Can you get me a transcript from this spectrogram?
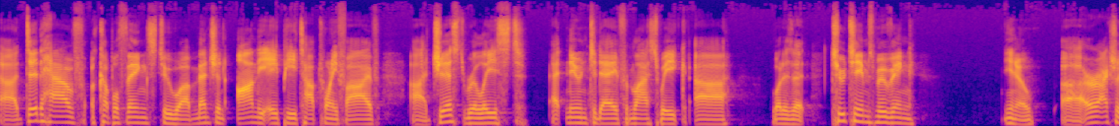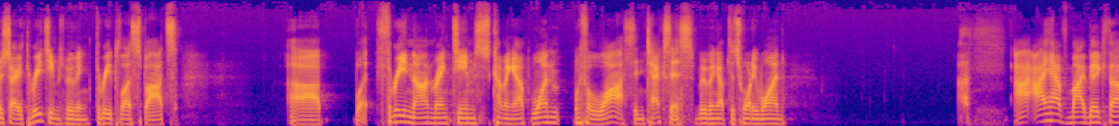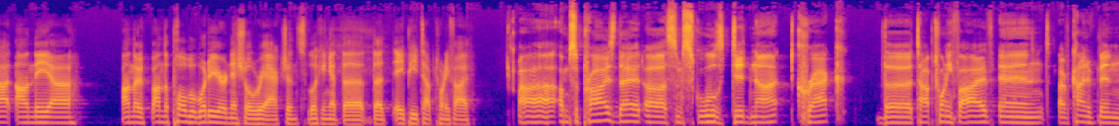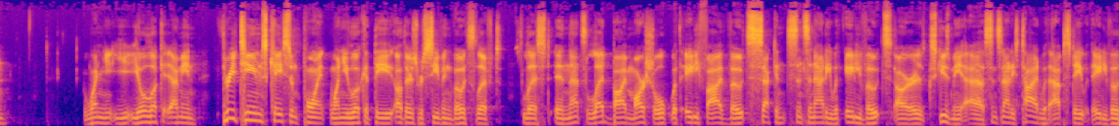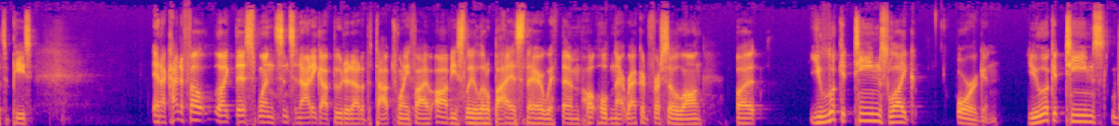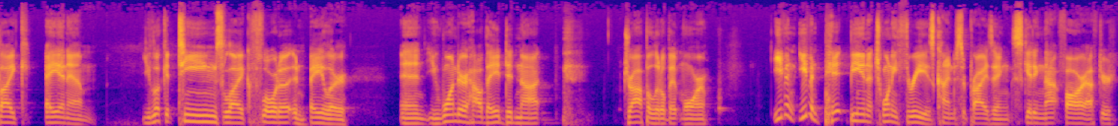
Uh, did have a couple things to uh, mention on the AP Top 25. Uh, just released at noon today from last week. Uh, what is it? Two teams moving, you know, uh, or actually, sorry, three teams moving three plus spots. Uh, what three non-ranked teams coming up. One with a loss in Texas, moving up to 21. I, I have my big thought on the uh, on the on the poll, but what are your initial reactions looking at the the AP top 25? Uh, I'm surprised that uh, some schools did not crack the top 25, and I've kind of been when you, you you'll look at. I mean, three teams. Case in point, when you look at the others receiving votes lift list, and that's led by Marshall with 85 votes. Second, Cincinnati with 80 votes, or excuse me, uh, Cincinnati's tied with App State with 80 votes apiece. And I kind of felt like this when Cincinnati got booted out of the top 25. Obviously, a little bias there with them holding that record for so long. But you look at teams like Oregon, you look at teams like A&M, you look at teams like Florida and Baylor, and you wonder how they did not drop a little bit more. Even even Pitt being at 23 is kind of surprising, skidding that far after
